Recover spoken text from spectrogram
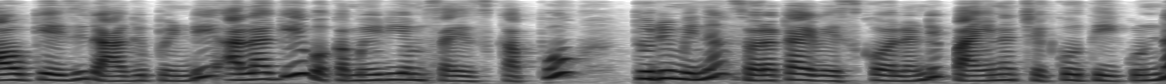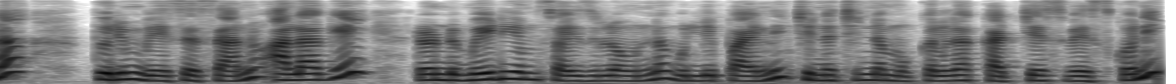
పావు కేజీ రాగిపిండి అలాగే ఒక మీడియం సైజ్ కప్పు తురిమిన సొరకాయ వేసుకోవాలండి. పైన చెక్కు తీయకుండా తురిమి వేసేసాను. అలాగే రెండు మీడియం సైజులో ఉన్న ఉల్లిపాయల్ని చిన్న చిన్న ముక్కలుగా కట్ చేసి వేసుకొని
